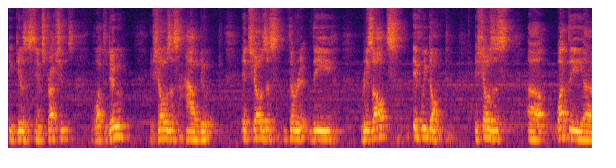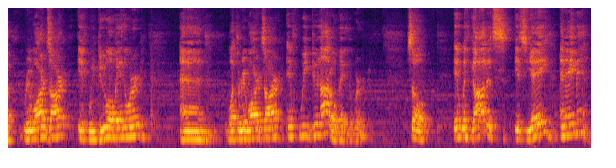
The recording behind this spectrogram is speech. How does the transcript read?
it gives us the instructions, of what to do. It shows us how to do it. It shows us the, re the results if we don't. It shows us uh, what the uh, rewards are if we do obey the word and what the rewards are if we do not obey the word. So it, with God, it's, it's yea and amen.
